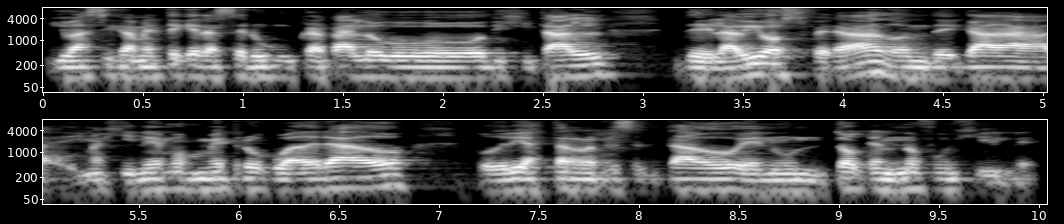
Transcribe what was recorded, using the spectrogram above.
y básicamente quiere hacer un catálogo digital de la biosfera, donde cada, imaginemos, metro cuadrado podría estar representado en un token no fungible.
